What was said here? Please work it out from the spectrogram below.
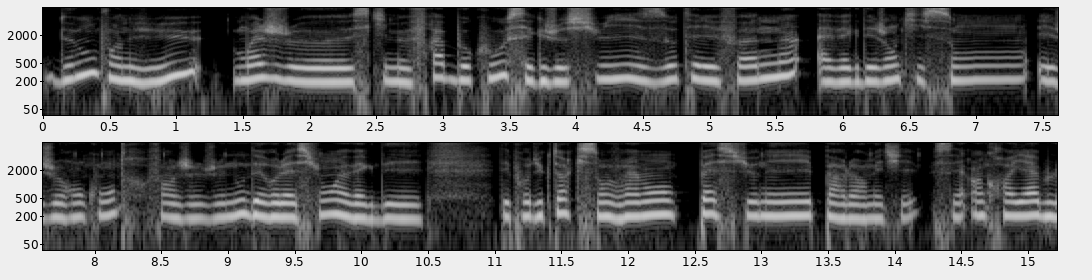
mon point de vue, moi, ce qui me frappe beaucoup, c'est que je suis au téléphone avec des gens qui sont, et je rencontre, enfin, je, noue des relations avec des, producteurs qui sont vraiment passionnés par leur métier. C'est incroyable.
